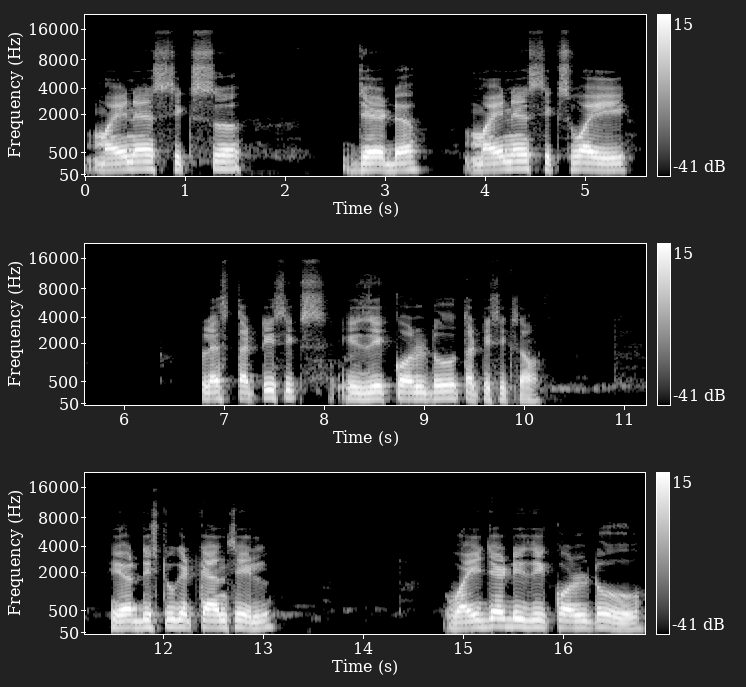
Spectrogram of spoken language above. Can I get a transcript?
minus 6 uh, z minus 6y plus 36 is equal to 36. Here these two get cancelled. yz is equal to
